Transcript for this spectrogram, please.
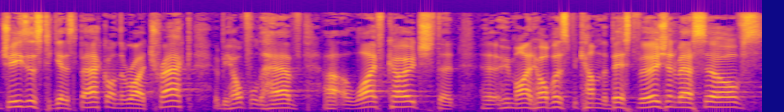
Jesus to get us back on the right track. It would be helpful to have uh, a life coach that, uh, who might help us become the best version of ourselves.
